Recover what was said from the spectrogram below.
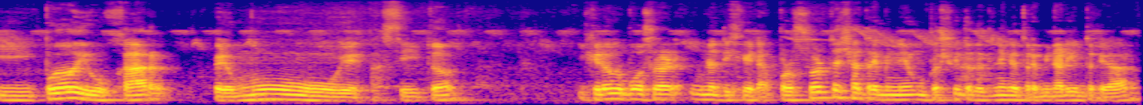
y puedo dibujar pero muy despacito. Y creo que puedo usar una tijera. Por suerte ya terminé un proyecto que tenía que terminar y entregar.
